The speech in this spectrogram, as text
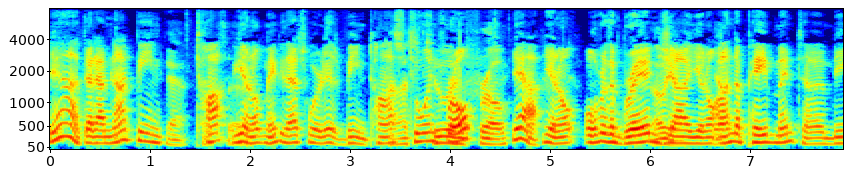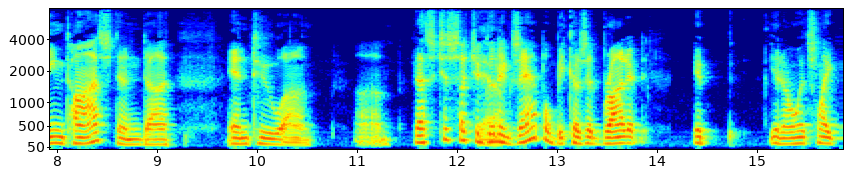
yeah, that I'm not being Yeah, tossed, uh, you know, maybe that's where it is, being tossed, tossed to and to fro. and fro. Yeah, you know, over the bridge, Oh, yeah. uh, you know, Yeah. on the pavement, uh, being tossed and uh, and to uh, um, That's just such a good example because it brought it. It, you know, it's like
